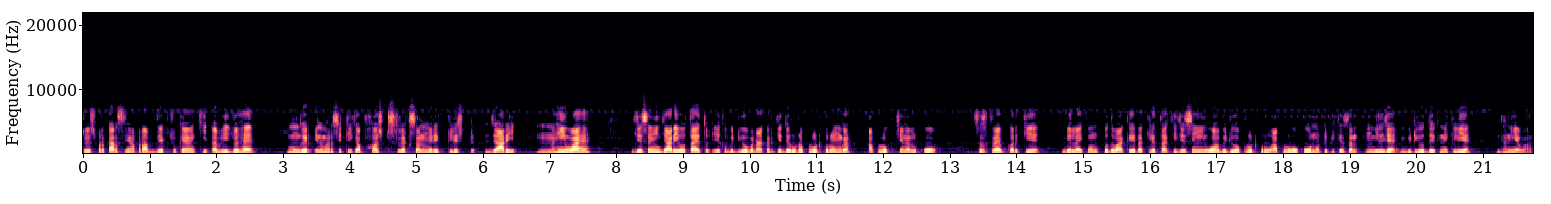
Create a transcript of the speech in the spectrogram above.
तो इस प्रकार से यहाँ पर आप देख चुके हैं कि अभी जो है मुंगेर यूनिवर्सिटी का फ़र्स्ट सिलेक्शन मेरिट लिस्ट जारी नहीं हुआ है। जैसे ही जारी होता है तो एक वीडियो बना करके ज़रूर अपलोड करूँगा। आप लोग चैनल को सब्सक्राइब करके बेल आइकन को दबा के रख ले ताकि जैसे ही वह वीडियो अपलोड करूँ, आप लोगों को नोटिफिकेशन मिल जाए वीडियो देखने के लिए। धन्यवाद।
